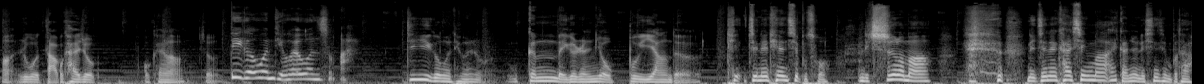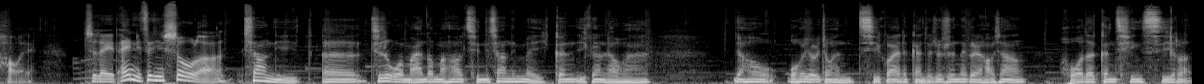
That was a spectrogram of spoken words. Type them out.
啊，如果打不开就 OK 了，就第一个问题会问什么？第一个问题问什么？跟每个人有不一样的天，今天天气不错，你吃了吗？你今天开心吗？哎，感觉你心情不太好，哎，之类的。哎，你最近瘦了？像你，呃，其实我蛮都蛮好奇，你像你每跟一个人聊完，然后我会有一种很奇怪的感觉，就是那个人好像。活得更清晰了，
